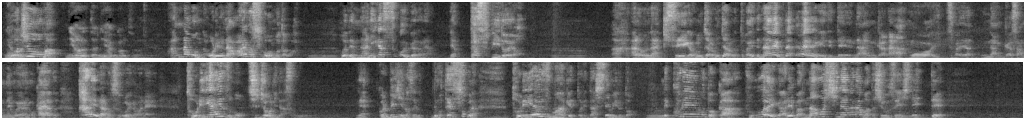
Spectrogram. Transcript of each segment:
り。日本50万。日本だったら200万するわね。あんなもんな。俺なあれはすごい思ったわ。うん。これで何がすごいかだねやっぱスピードよ。ああのな規制がうんちゃらうんちゃらとか言って長いことやってないって言ってなんかな。もういつまでやなんか3年も4年も開発彼らのすごいのはねとりあえずもう市場に出すねこれビジネスでも鉄則なとりあえずマーケットに出してみると、うん。でクレームとか不具合があれば直しながらまた修正していって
